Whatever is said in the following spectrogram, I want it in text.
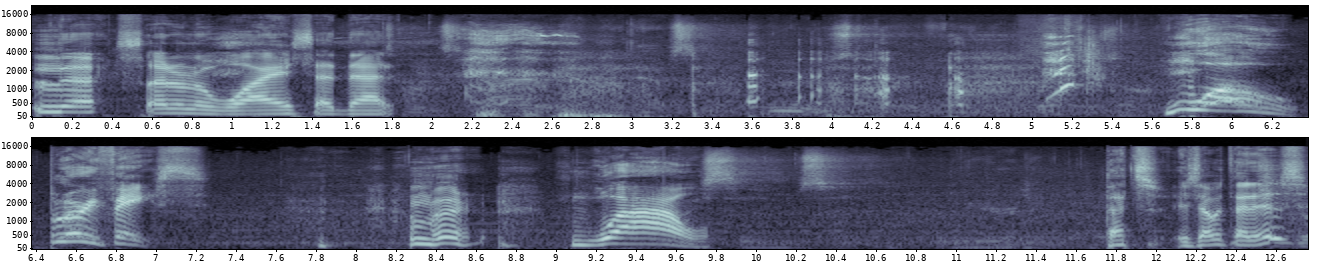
Nuts. I don't know why I said that. Whoa! Blurry face. wow. That's is that what that is?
